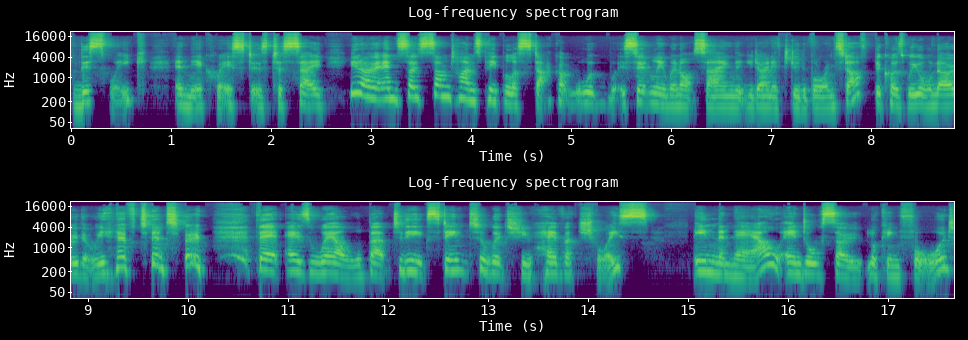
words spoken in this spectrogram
this week in their quest is to say, you know, and so sometimes people are stuck. Uh, certainly, we're not saying that you don't have to do the boring stuff because we all know that we have to do that as well. But to the extent to which you have a choice in the now and also looking forward,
